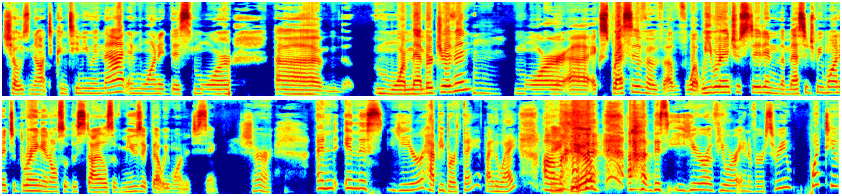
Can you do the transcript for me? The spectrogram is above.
chose not to continue in that and wanted this more, uh, more member driven more uh, expressive of, of what we were interested in, the message we wanted to bring, and also the styles of music that we wanted to sing. Sure. And in this year, happy birthday, by the way. um, Thank you. uh, this year of your anniversary, what do you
